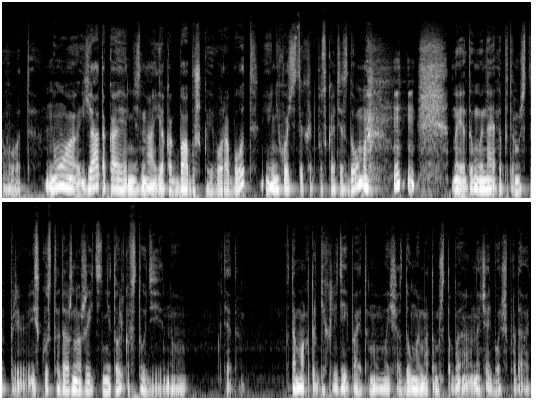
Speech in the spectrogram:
Вот. Но я такая, не знаю, я как бабушка его работ, и не хочется их отпускать из дома. но я думаю на это, потому что искусство должно жить не только в студии, но где-то в домах других людей, поэтому мы сейчас думаем о том, чтобы начать больше продавать.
